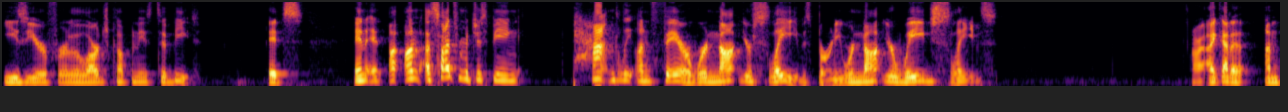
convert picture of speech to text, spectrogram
easier for the large companies to beat. It's and, and uh, aside from it just being patently unfair, we're not your slaves, Bernie. We're not your wage slaves. All right, I gotta. I'm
